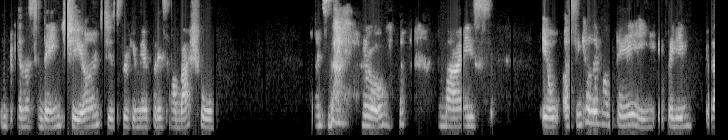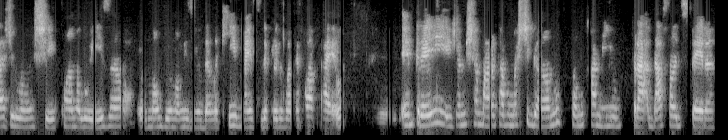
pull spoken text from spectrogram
um pequeno acidente antes, porque minha pressão abaixou antes da prova. Mas eu, assim que eu levantei, eu peguei um pedaço de lanche com a Ana Luísa, eu não vi o nomezinho dela aqui, mas depois eu vou até falar pra ela. Entrei, já me chamaram, tava mastigando, tô no caminho pra, da sala de espera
